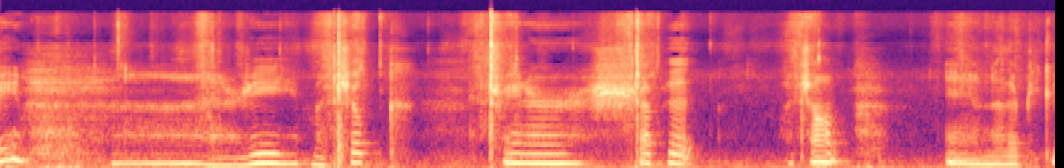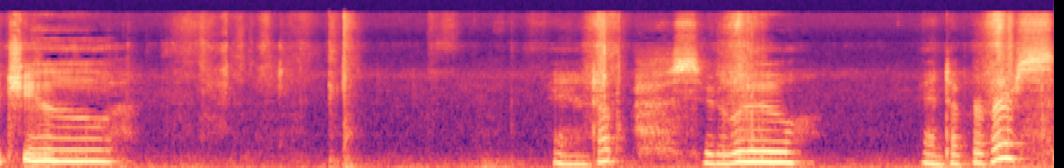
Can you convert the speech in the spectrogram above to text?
Energy. Uh, energy, Machoke, Trainer, Shuppet, Machamp, and another Pikachu. And up, Sudowoodo, and up reverse,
